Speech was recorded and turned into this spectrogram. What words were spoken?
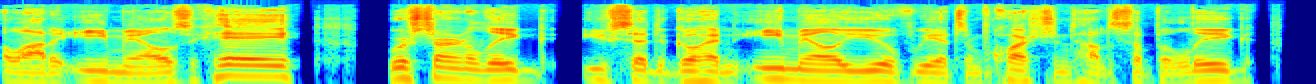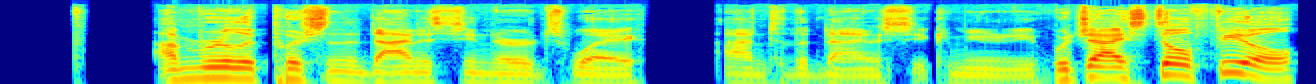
a lot of emails like, "Hey, we're starting a league. You said to go ahead and email you if we had some questions how to set up a league." I'm really pushing the Dynasty Nerds way onto the Dynasty community, which I still feel.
